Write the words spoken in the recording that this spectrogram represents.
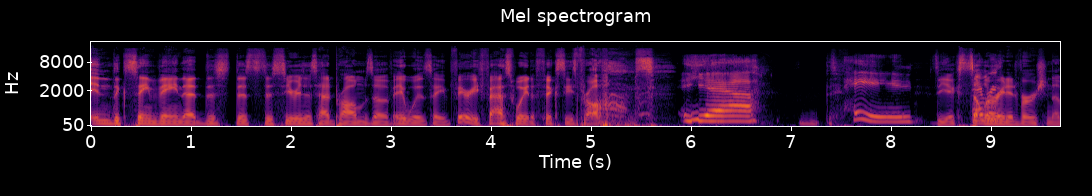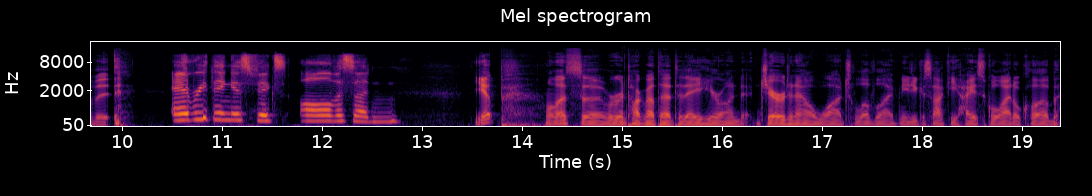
in the same vein that this this this series has had problems of it was a very fast way to fix these problems. Yeah. Hey, the accelerated version of it. everything is fixed all of a sudden. Yep. Well, that's uh, we're going to talk about that today here on Jared and Al Watch Love Live Nijigasaki High School Idol Club.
